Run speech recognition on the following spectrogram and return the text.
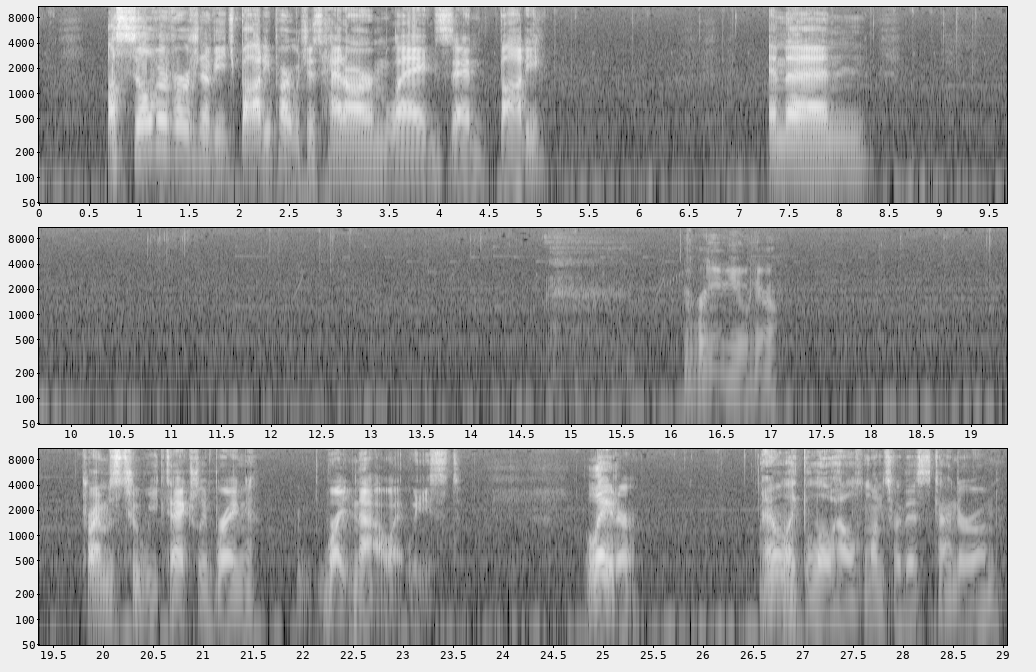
A silver version of each body part, which is head, arm, legs, and body. And then I'm bringing you here. Crime is too weak to actually bring right now, at least. Later. I don't like the low health ones for this kind of run.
